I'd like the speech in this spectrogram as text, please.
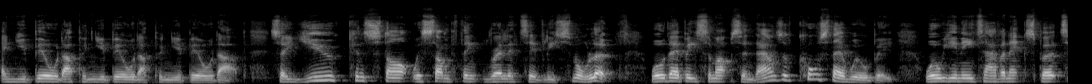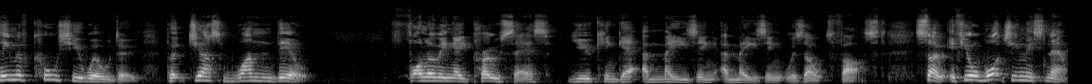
And you build up and you build up and you build up. So you can start with something relatively small. Look, will there be some ups and downs? Of course there will be. Will you need to have an expert team? Of course you will do. But just one deal following a process, you can get amazing, amazing results fast. So, if you're watching this now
